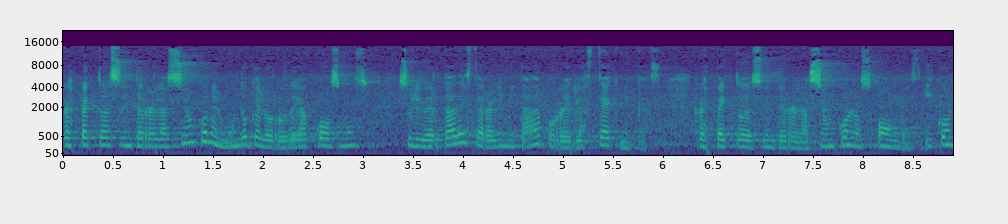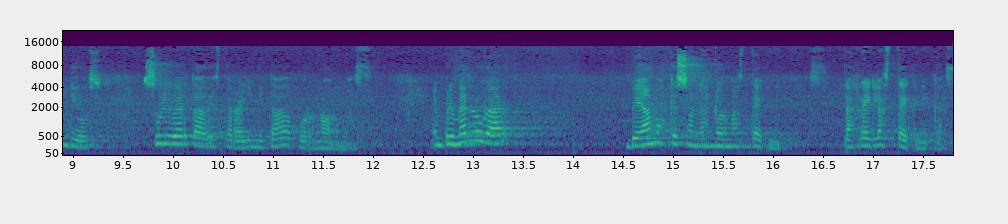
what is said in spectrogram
Respecto a su interrelación con el mundo que lo rodea cosmos, su libertad estará limitada por reglas técnicas. Respecto de su interrelación con los hombres y con Dios, su libertad estará limitada por normas. En primer lugar, veamos qué son las normas técnicas, las reglas técnicas.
